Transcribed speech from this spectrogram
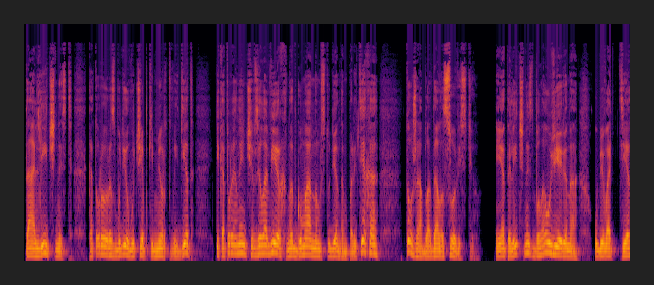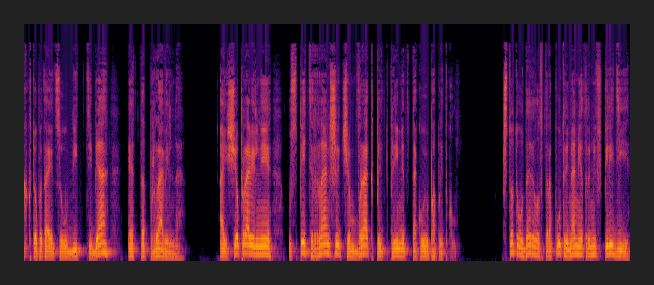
Та личность, которую разбудил в учебке мертвый дед, и которая нынче взяла верх над гуманным студентом политеха, тоже обладала совестью. И эта личность была уверена, убивать тех, кто пытается убить тебя, это правильно. А еще правильнее успеть раньше, чем враг предпримет такую попытку. Что-то ударило в тропу тремя метрами впереди.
